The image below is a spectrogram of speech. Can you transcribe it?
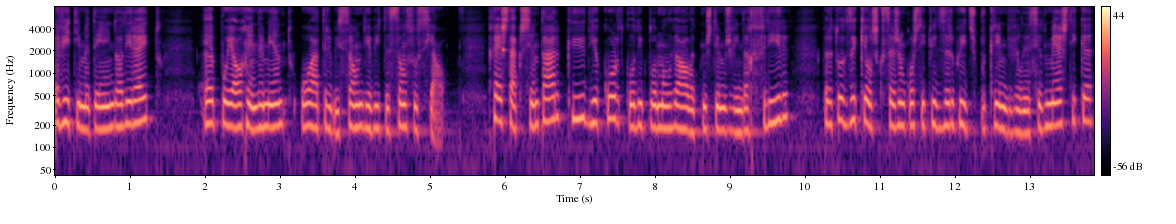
a vítima tem ainda o direito a apoio ao arrendamento ou à atribuição de habitação social. Resta acrescentar que, de acordo com o diploma legal a que nos temos vindo a referir, para todos aqueles que sejam constituídos arguídos por crime de violência doméstica,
